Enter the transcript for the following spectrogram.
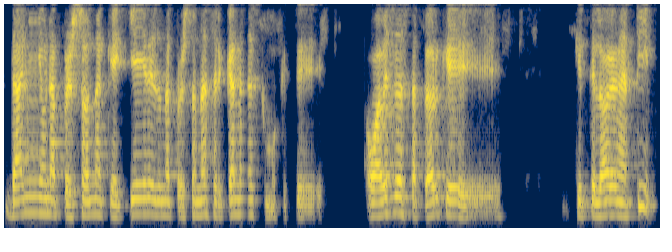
daño a una persona que quieres, una persona cercana, es como que te, o a veces hasta peor que, que te lo hagan a ti.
